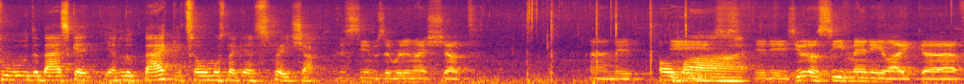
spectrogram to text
to the basket and look back, it's almost like a straight shot. This seems a really nice shot. And it Oh is- my. It is. You don't see many like uh,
